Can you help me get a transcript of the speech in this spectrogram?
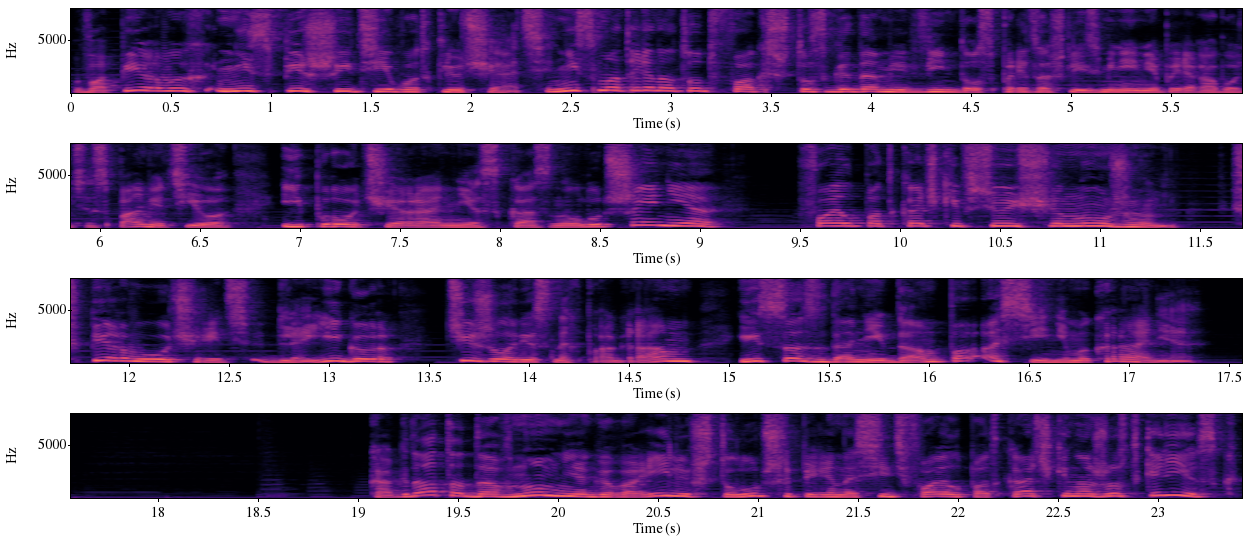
Во-первых, не спешите его отключать. Несмотря на тот факт, что с годами в Windows произошли изменения при работе с памятью и прочие ранее сказанные улучшения, файл подкачки все еще нужен, в первую очередь для игр, тяжеловесных программ и созданий дампа о синем экране. Когда-то давно мне говорили, что лучше переносить файл подкачки на жесткий диск,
